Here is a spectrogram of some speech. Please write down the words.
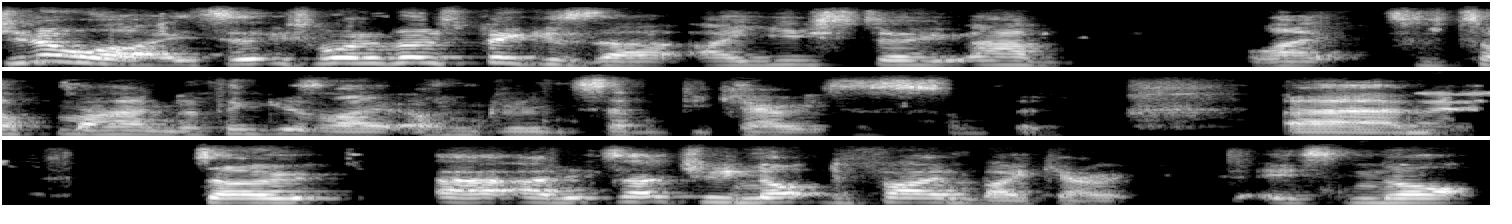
you know what? It's, it's one of those figures that I used to have, like, to the top of my hand. I think it's like 170 characters or something. Um, wow. So, uh, and it's actually not defined by character. It's not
